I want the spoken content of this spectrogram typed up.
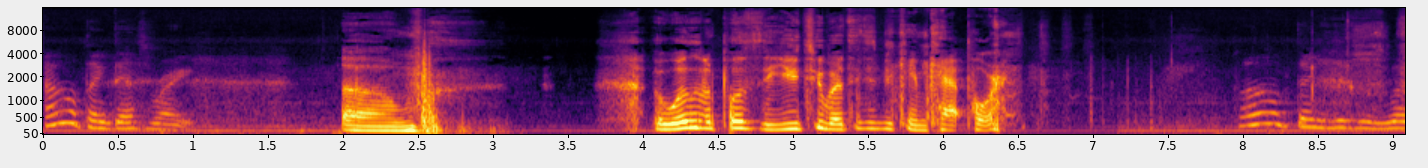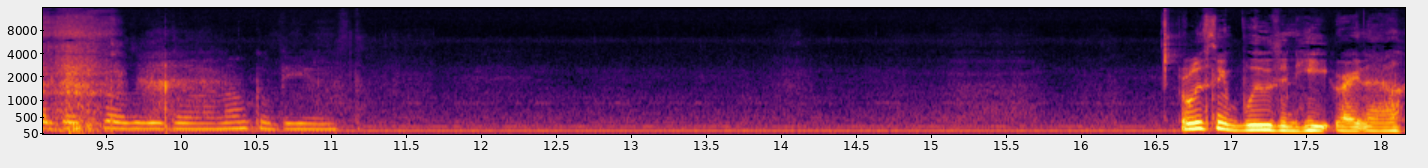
I don't think that's right. Um, I wasn't post to YouTube. I think this became cat porn. I don't think this is what they're supposed to be doing. I'm confused. Really think Blue's in heat right now.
